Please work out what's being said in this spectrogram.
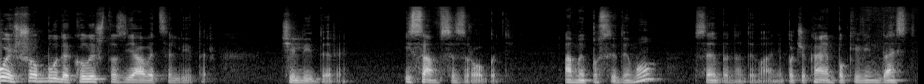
Ой, що буде, коли ж то з'явиться лідер чи лідери, і сам все зробить. А ми посидимо в себе на дивані, почекаємо, поки він дасть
